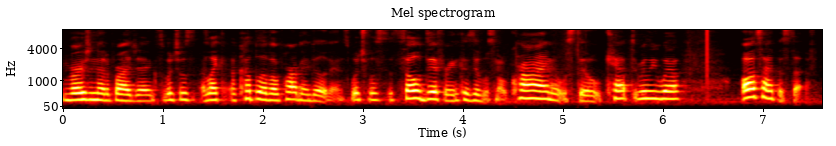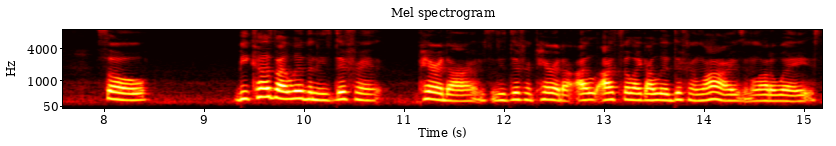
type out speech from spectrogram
version of the projects, which was like a couple of apartment buildings, which was so different because it was no crime, it was still kept really well, all type of stuff. So, because I lived in these different paradigms, these different paradigms, I, I feel like I lived different lives in a lot of ways.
